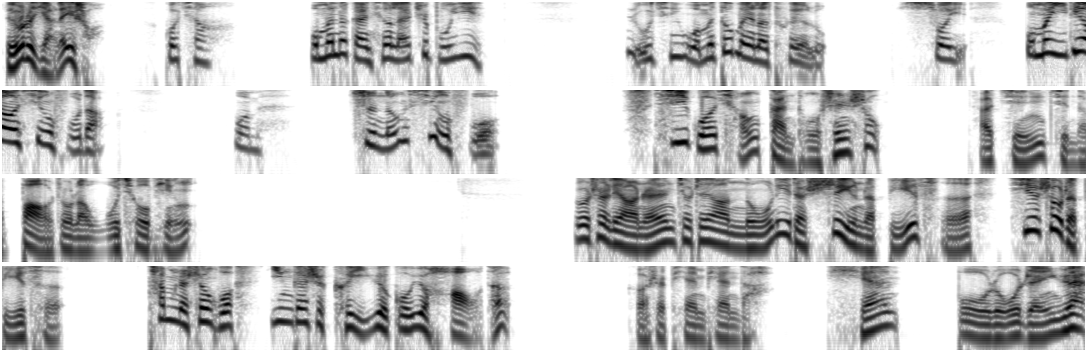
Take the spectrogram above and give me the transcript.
流着眼泪说：“国强，我们的感情来之不易，如今我们都没了退路，所以我们一定要幸福的，我们只能幸福。”西国强感同身受，他紧紧的抱住了吴秋平。若是两人就这样努力的适应着彼此，接受着彼此，他们的生活应该是可以越过越好的。可是偏偏的天不如人愿，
